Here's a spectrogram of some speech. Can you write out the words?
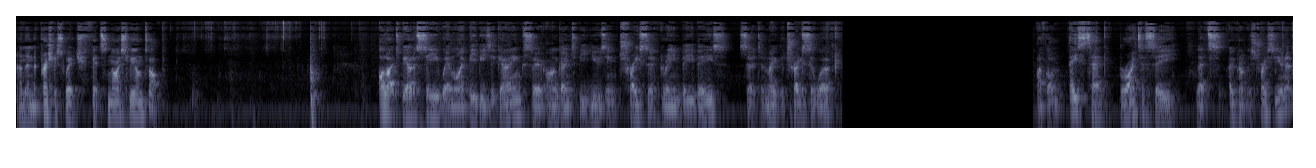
And then the pressure switch fits nicely on top. I like to be able to see where my BBs are going, so I'm going to be using tracer green BBs. So to make the tracer work, I've got an AceTech Brighter C. Let's open up this tracer unit.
